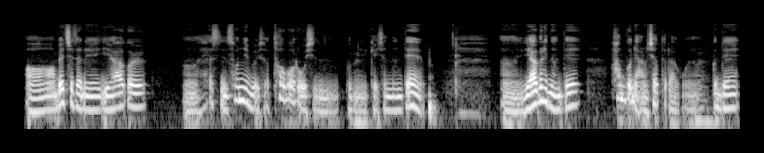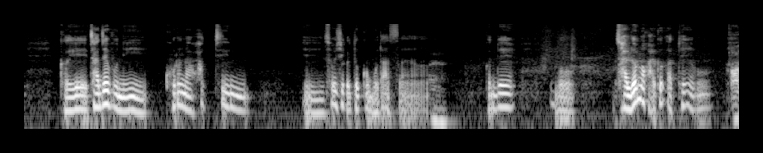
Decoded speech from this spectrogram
어, 며칠 전에 예약을 어, 하신 손님이 오셔서 터보로 오신 분이 계셨는데 어, 예약을 했는데 한 분이 안 오셨더라고요. 근데 그의 자제분이 코로나 확진 예, 소식을 듣고 못 왔어요. 근데 뭐 잘 넘어갈 것 같아요. 아,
